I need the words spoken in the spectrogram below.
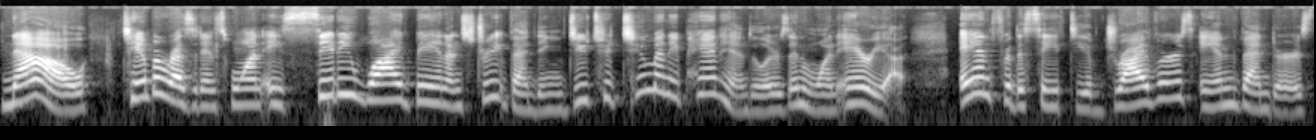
Now, Tampa residents want a citywide ban on street vending due to too many panhandlers in one area, and for the safety of drivers and vendors.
